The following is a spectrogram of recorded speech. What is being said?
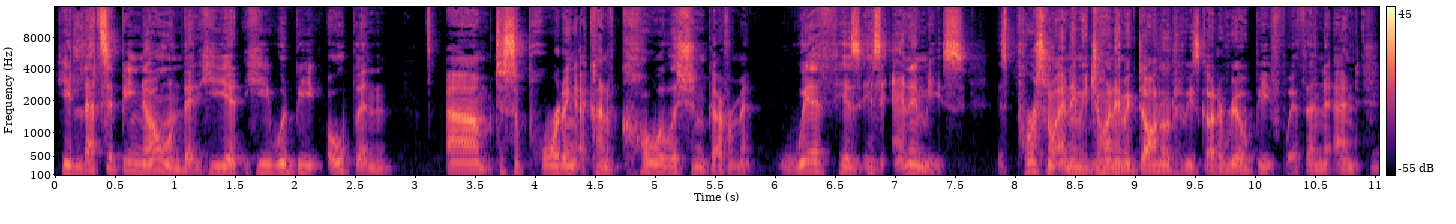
he lets it be known that he he would be open um, to supporting a kind of coalition government with his his enemies, his personal enemy Johnny A. Macdonald, who he's got a real beef with, and and hmm.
